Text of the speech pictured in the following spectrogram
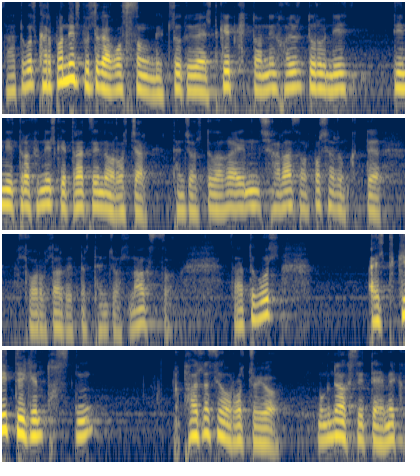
За тэгвэл карбонил бүлэг агуулсан нэгдлүүд үе альдгид кетоны 2 4 динитрофенил гидразины оруулжаар таньж болдог байгаа. Энэ шараас олбор шар өнгөтэй болох урлаар бид нар таньж болно гэсэн. За тэгвэл альдгидийг нь тусад нь тойлосын урулж буюу мөнгөний оксидын амик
